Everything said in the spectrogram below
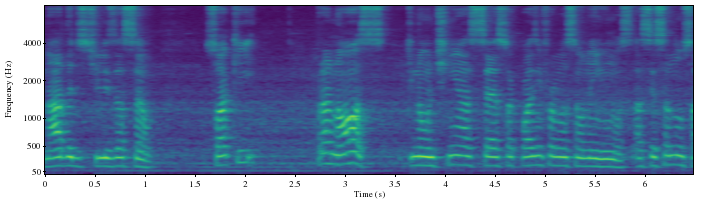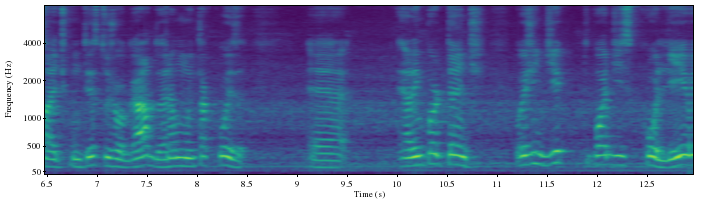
nada de estilização. Só que, para nós, que não tinha acesso a quase informação nenhuma, acessando um site com texto jogado era muita coisa. É, era importante. Hoje em dia tu pode escolher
